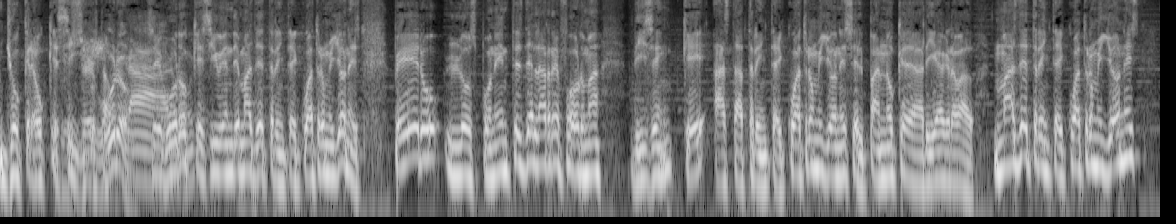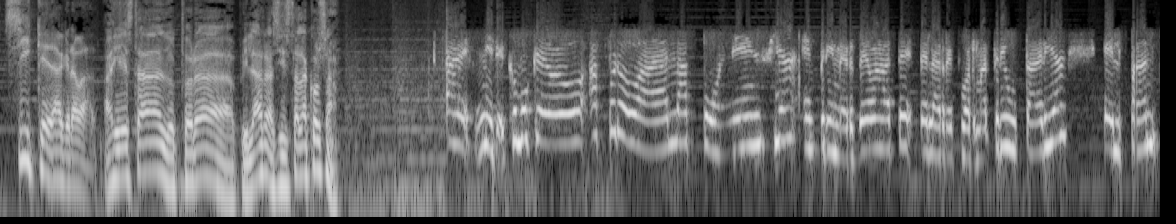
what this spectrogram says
Yo creo que sí. Seguro. Seguro que sí vende más de 34 millones. Pero los ponentes de la reforma dicen que hasta 34 millones el pan no quedaría grabado. Más de 34 millones sí queda grabado. Ahí está, doctora Pilar, así está la cosa mire, como quedó aprobada la ponencia en primer debate de la reforma tributaria, el PAN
